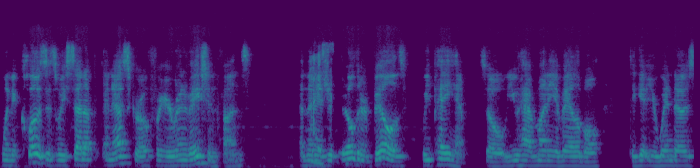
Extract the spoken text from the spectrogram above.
when it closes, we set up an escrow for your renovation funds. And then I as your builder builds, we pay him. So you have money available to get your windows,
